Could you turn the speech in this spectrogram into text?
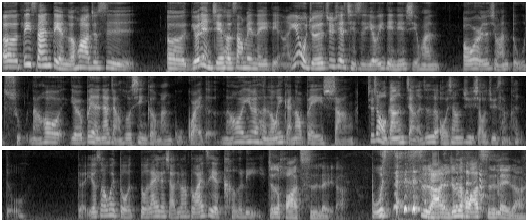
呃，第三点的话，就是呃，有点结合上面那一点啊，因为我觉得巨蟹其实有一点点喜欢，偶尔就喜欢独处，然后有被人家讲说性格蛮古怪的，然后因为很容易感到悲伤，就像我刚刚讲的，就是偶像剧小剧场很多。对，有时候会躲躲在一个小地方，躲在自己的壳里，就是花痴类的，不是？是啊，你就是花痴类的。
